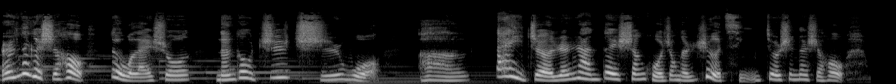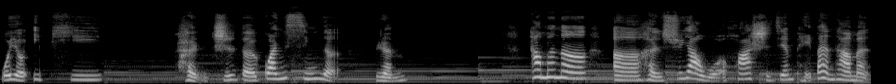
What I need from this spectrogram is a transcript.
而那个时候对我来说能够支持我。呃，带着仍然对生活中的热情，就是那时候我有一批很值得关心的人，他们呢，呃，很需要我花时间陪伴他们，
